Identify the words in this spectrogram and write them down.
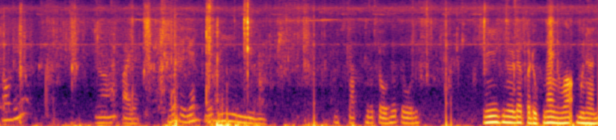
เอาดิไปเลยมุดเย็นเย็นนี่ จับที่ประตูที่ประตูนี่คือได้ปลาดุกง่ายวะมือนั้น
